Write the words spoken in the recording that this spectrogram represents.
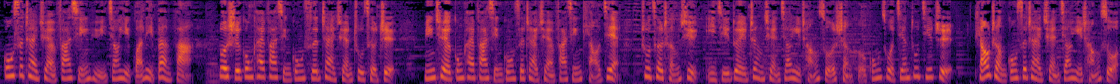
《公司债券发行与交易管理办法》，落实公开发行公司债券注册制，明确公开发行公司债券发行条件、注册程序以及对证券交易场所审核工作监督机制。调整公司债券交易场所，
